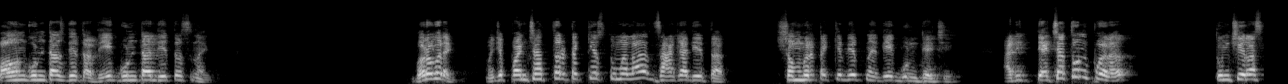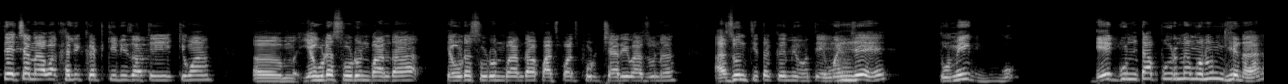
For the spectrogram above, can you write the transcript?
पाऊन गुंठाच देतात. एक गुंठा देतच नाहीत. बरोबर आहे? म्हणजे पंच्याहत्तर टक्केच तुम्हाला जागा देतात. शंभर टक्के देत नाहीत एक गुंठ्याची. आणि त्याच्यातून परत तुमची रस्त्याच्या नावाखाली कट केली जाते किंवा एवढं सोडून बांधा तेवढं सोडून बांधा पाच पाच फूट चारी बाजूनं अजून तिथं कमी होते. म्हणजे तुम्ही एक गुंठा पूर्ण म्हणून घेणार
